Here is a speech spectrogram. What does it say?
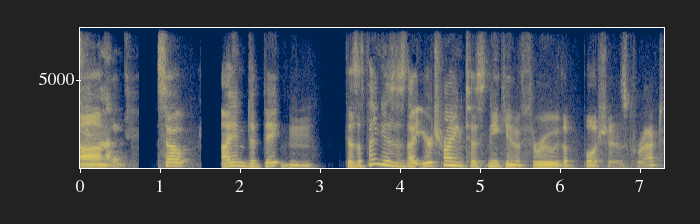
Um, So I am debating because the thing is, is that you're trying to sneak in through the bushes, correct?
